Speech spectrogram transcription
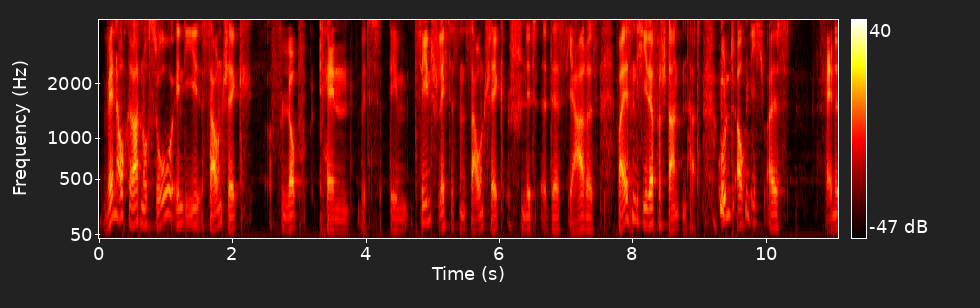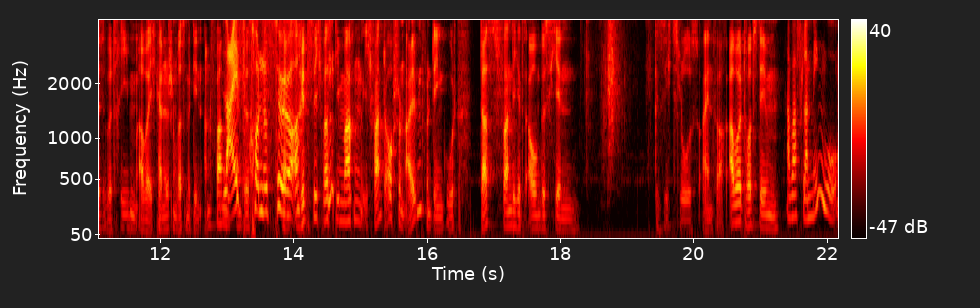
wenn auch gerade noch so, in die Soundcheck Flop 10 mit dem 10 schlechtesten Soundcheck-Schnitt des Jahres, weil es nicht jeder verstanden hat. Und auch ich als Fan ist übertrieben, aber ich kann ja schon was mit denen anfangen. Live-Konnoisseur. Ganz witzig, was die machen. Ich fand auch schon Alben von denen gut. Das fand ich jetzt auch ein bisschen gesichtslos einfach. Aber trotzdem Aber Flamingo,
